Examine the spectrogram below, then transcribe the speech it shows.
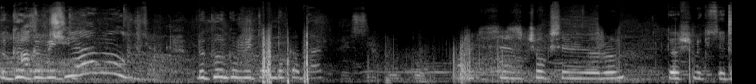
Bugünkü video, Akciğer mi olacak? bugünkü videom bu kadar. Sizi çok seviyorum. Görüşmek üzere.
